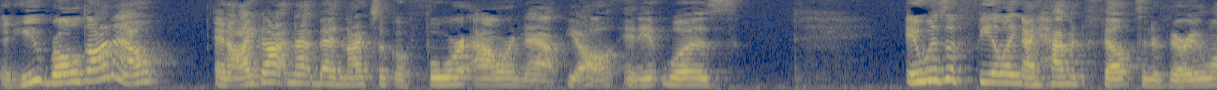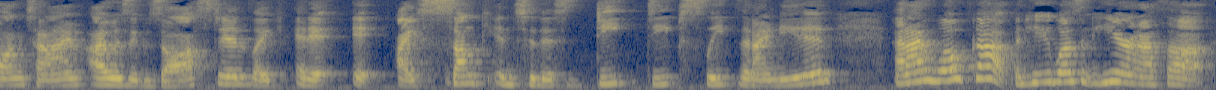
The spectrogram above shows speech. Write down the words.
And he rolled on out. And I got in that bed and I took a four hour nap, y'all. And it was it was a feeling I haven't felt in a very long time. I was exhausted, like, and it, it, I sunk into this deep, deep sleep that I needed. And I woke up and he wasn't here, and I thought,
